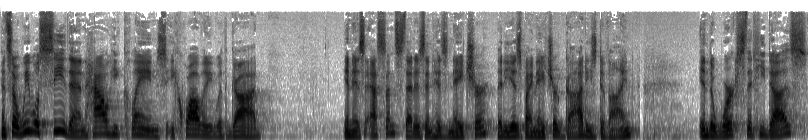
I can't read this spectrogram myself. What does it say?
And so we will see then how he claims equality with God in his essence, that is, in his nature, that he is by nature God, he's divine, in the works that he does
